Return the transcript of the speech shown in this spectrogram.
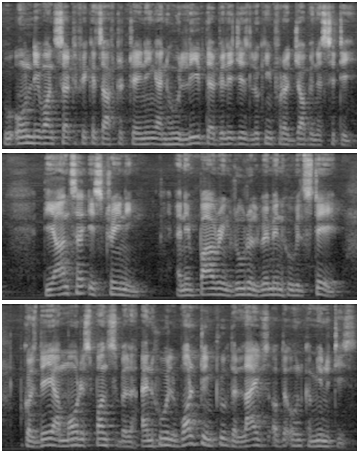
who only want certificates after training and who leave their villages looking for a job in a city. The answer is training and empowering rural women who will stay because they are more responsible and who will want to improve the lives of their own communities.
